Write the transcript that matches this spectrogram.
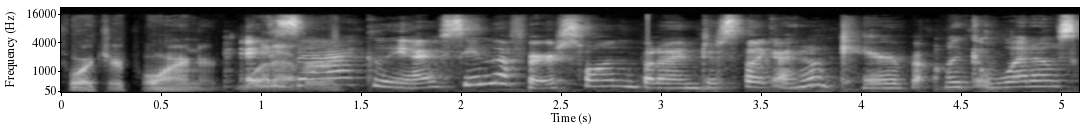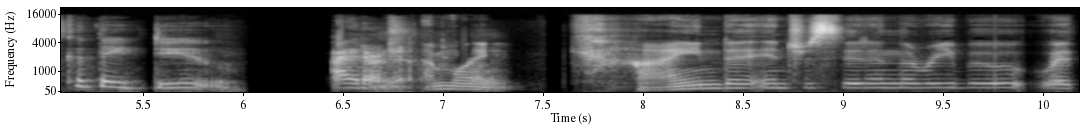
torture porn or whatever. exactly. I've seen the first one, but I'm just like, I don't care about like what else could they do? I don't know. I'm like kind of interested in the reboot with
